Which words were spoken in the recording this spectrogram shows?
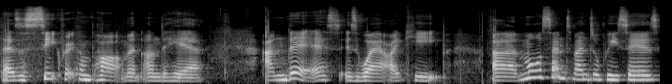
there's a secret compartment under here and this is where I keep uh, more sentimental pieces,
